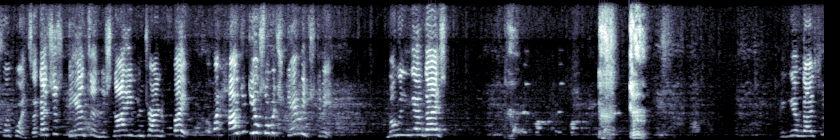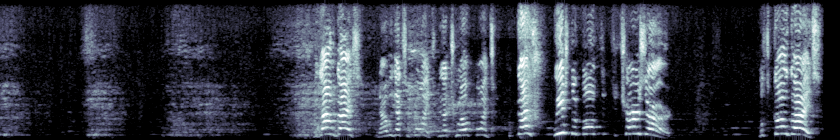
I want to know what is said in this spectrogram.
Four points. That guy's just dancing. He's not even trying to fight. What? How'd you deal so much damage to me? Come on, we can get him, guys. we guys. We got him, guys. Now we got some points. We got 12 points. Guys, we just evolved into Charizard. Let's go, guys.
